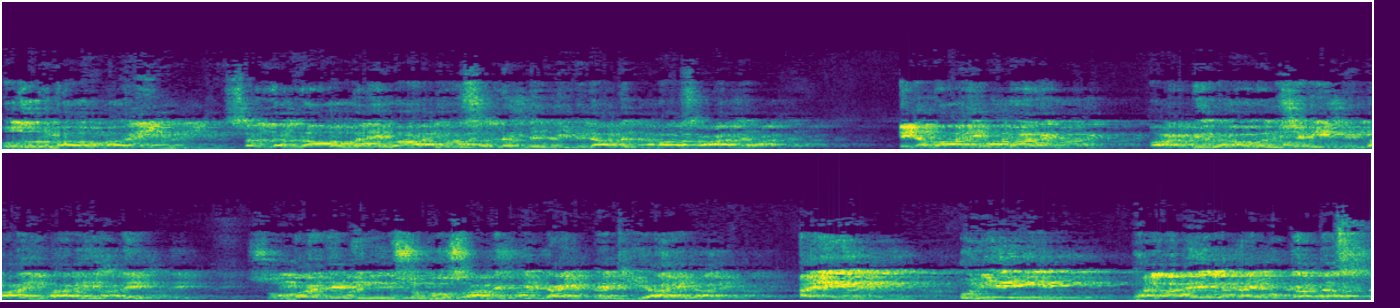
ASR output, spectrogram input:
حضور محبوب کریم صلی اللہ علیہ وآلہ وسلم جنہی ولادت با سعادت۔ ان ماہ مبارک اور ربی الاول شریف باری تاریخ دے سومر دے دین صبح صادق کے ٹائم پہ کیا ہے۔ این انہیں بھلائے اے مقدس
